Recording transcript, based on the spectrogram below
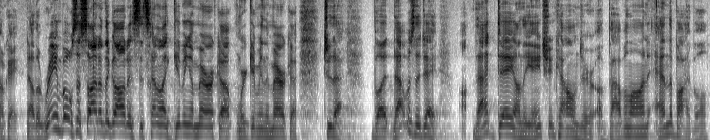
Okay, now the rainbow is the sign of the goddess. It's kind of like giving America, we're giving America to that. But that was the day. That day on the ancient calendar of Babylon and the Bible,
